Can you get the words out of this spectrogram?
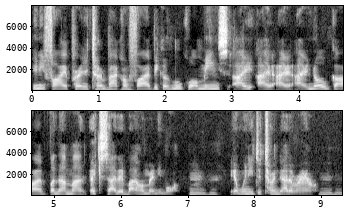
You need fire prayer to turn back on mm-hmm. fire because lukewarm means I, I, I, I know God, but I'm not excited by Him anymore. Mm-hmm. And we need to turn that around. Mm-hmm.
